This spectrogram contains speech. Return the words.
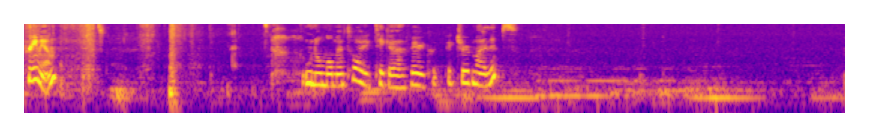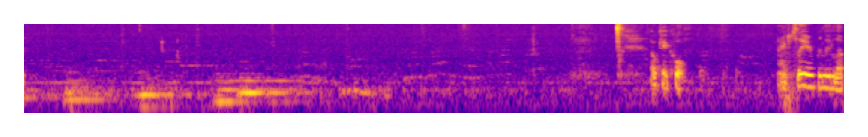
premium. Uno momento, I take a very quick picture of my lips. Okay, cool. Actually, I really love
